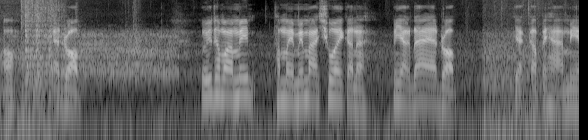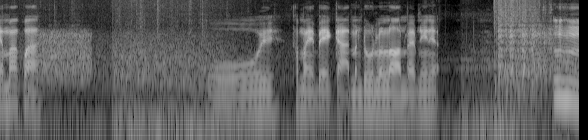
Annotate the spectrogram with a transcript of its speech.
เอาแอร์ดรอปเฮ้ยทำไมไม่ทำไมไม่มาช่วยกันนะไม่อยากได้แอร์ดรอปอยากกลับไปหาเมียมากกว่า โอ้ยทำไมเบรรยากาศมันดูหลอนๆแบบนี้เนี่ย อือหื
